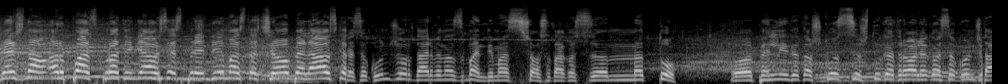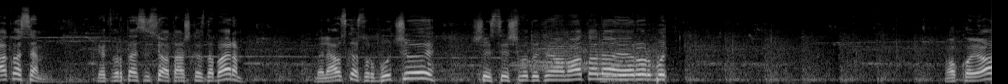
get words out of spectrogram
Nežinau, ar pats protingiausias sprendimas, tačiau Beliauskas. Sekundžių ir dar vienas bandymas šios atakos metu pelnyti taškus iš tų 14 sekundžių takose. Ketvirtasis jo taškas dabar. Beliauskas Urbučiui, šis iš vidutinio nuotolio ir Urbučiui. O ko jo?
